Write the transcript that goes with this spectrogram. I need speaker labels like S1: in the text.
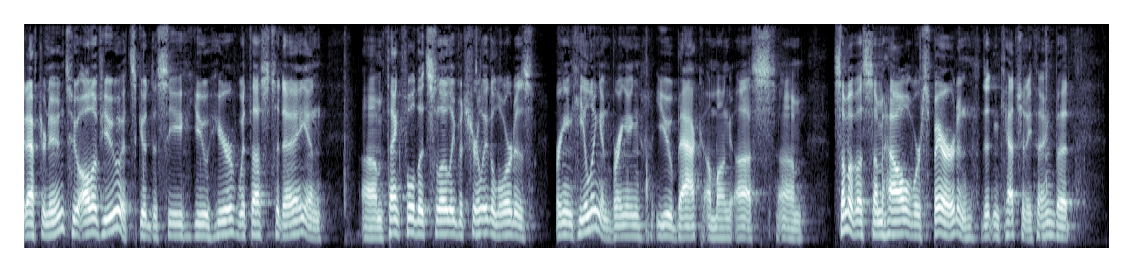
S1: Good afternoon to all of you. It's good to see you here with us today, and I'm thankful that slowly but surely the Lord is bringing healing and bringing you back among us. Um, some of us somehow were spared and didn't catch anything, but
